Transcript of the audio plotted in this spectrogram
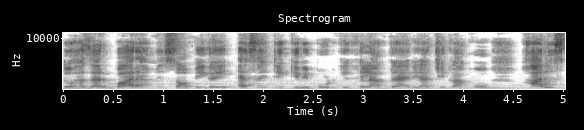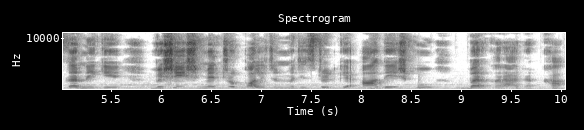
2012 में सौंपी गई एसआईटी की रिपोर्ट के खिलाफ दायर याचिका को खारिज करने के विशेष मेट्रोपॉलिटन मजिस्ट्रेट के आदेश को बरकरार रखा।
